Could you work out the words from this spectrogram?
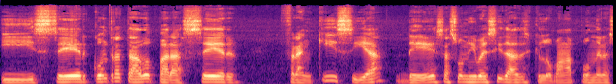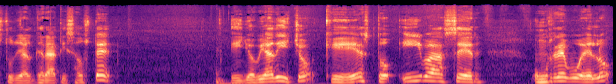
y ser contratado para ser franquicia de esas universidades que lo van a poner a estudiar gratis a usted. Y yo había dicho que esto iba a ser un revuelo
